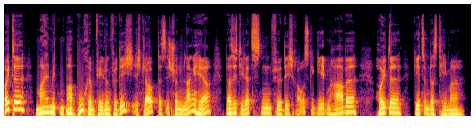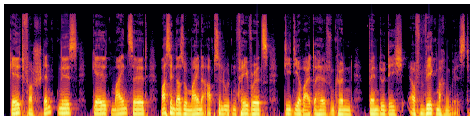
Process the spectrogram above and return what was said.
Heute mal mit ein paar Buchempfehlungen für dich. Ich glaube, das ist schon lange her, dass ich die letzten für dich rausgegeben habe. Heute geht es um das Thema Geldverständnis, Geld, Mindset. Was sind da so meine absoluten Favorites, die dir weiterhelfen können, wenn du dich auf den Weg machen willst.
